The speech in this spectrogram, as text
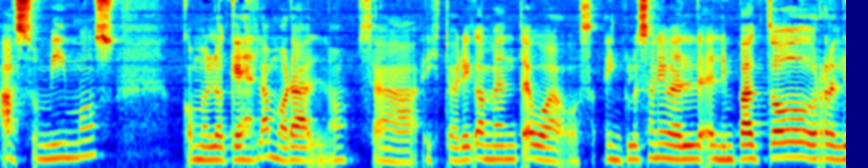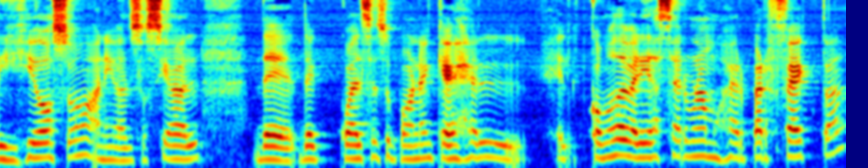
asumimos como lo que es la moral, ¿no? O sea, históricamente o, incluso a nivel, el impacto religioso, a nivel social, de, de cuál se supone que es el, el, cómo debería ser una mujer perfecta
